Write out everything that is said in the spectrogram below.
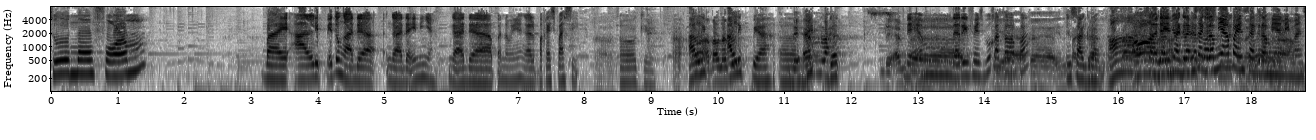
sumoform by Alip itu nggak ada nggak ada ininya nggak ada apa namanya nggak ada pakai spasi Nah, Oke. a- Alip atau nanti Alip ya. eh, DM lah. DM, DM ke- dari Facebook atau iya, apa? Ke Instagram. Instagram. Ah. oh ada Instagram Instagramnya apa Instagramnya nih mas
